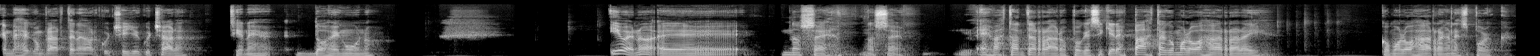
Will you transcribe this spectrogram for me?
En vez de comprar tenedor, cuchillo y cuchara, tienes dos en uno. Y bueno, eh, no sé, no sé. Es bastante raro, porque si quieres pasta, ¿cómo lo vas a agarrar ahí? ¿Cómo lo vas a agarrar en el spork?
